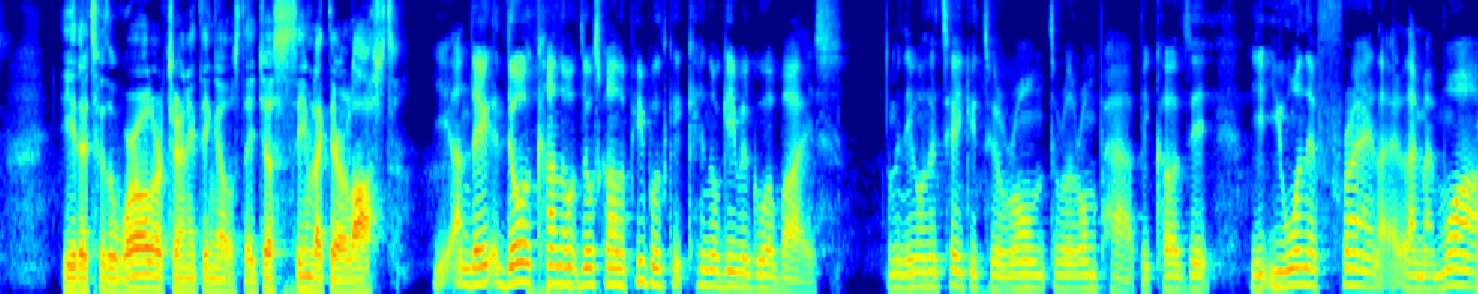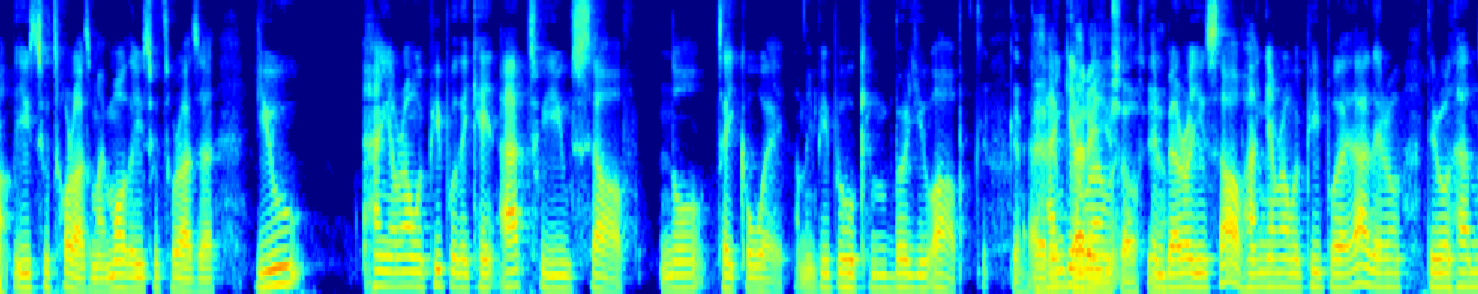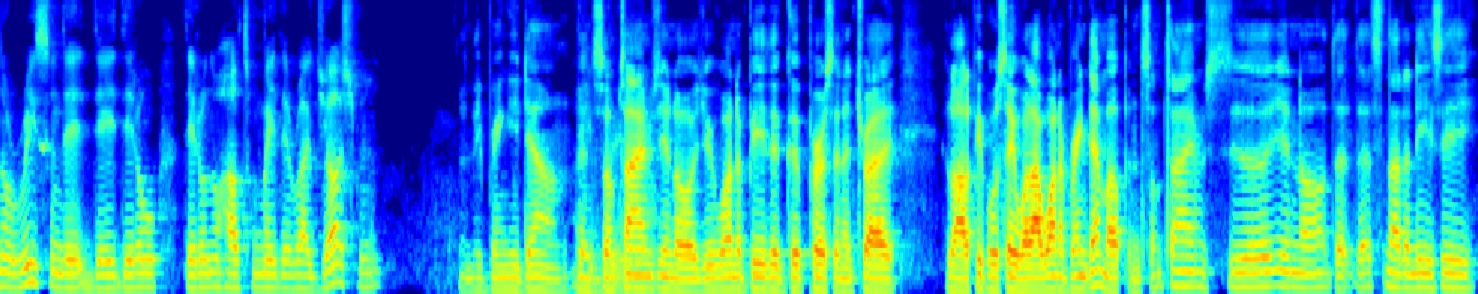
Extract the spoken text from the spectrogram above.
either to the world or to anything else. They just seem like they're lost. Yeah, and they those kind of those kind of people ca- cannot give a good advice. I mean, they're gonna take you to the wrong to the wrong path because they, you, you want a friend like, like my mom used to tell us. My mother used to tell us that you hang around with people that can add to yourself, no take away. I mean, people who can build you up. Get Uh, better, hanging better around yourself. Yeah. and better yourself. Hanging around with people like that, they don't they don't have no reason. They they, they don't they don't know how to make the right judgment. And they bring you down. and sometimes, you know, you want to be the good person and try. A lot of people will say, "Well, I want to bring them up," and sometimes, uh, you know, that that's not an easy.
